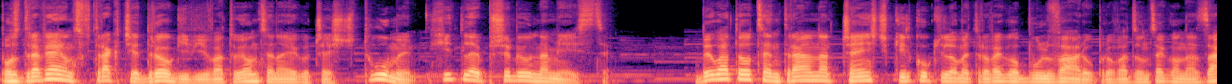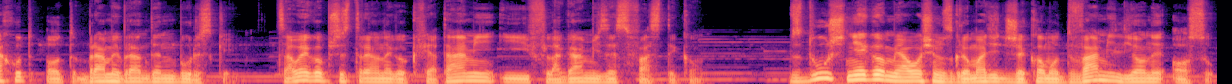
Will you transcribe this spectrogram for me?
Pozdrawiając w trakcie drogi wiwatujące na jego cześć tłumy, Hitler przybył na miejsce. Była to centralna część kilkukilometrowego bulwaru prowadzącego na zachód od bramy brandenburskiej, całego przystrojonego kwiatami i flagami ze swastyką. Wzdłuż niego miało się zgromadzić rzekomo 2 miliony osób.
